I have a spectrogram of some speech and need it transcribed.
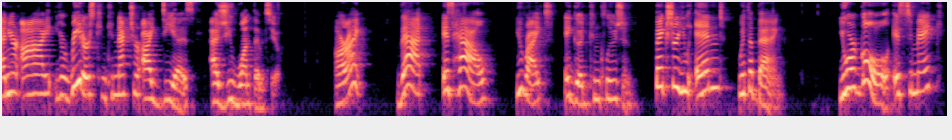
and your eye your readers can connect your ideas as you want them to. All right. That is how you write a good conclusion. Make sure you end with a bang. Your goal is to make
